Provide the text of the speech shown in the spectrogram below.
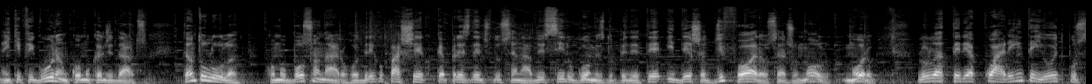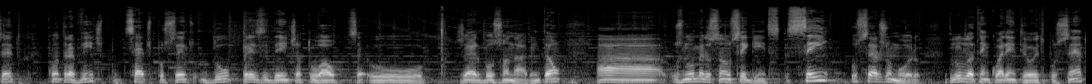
em que figuram como candidatos tanto Lula como Bolsonaro, Rodrigo Pacheco, que é presidente do Senado, e Ciro Gomes, do PDT, e deixa de fora o Sérgio Moro, Lula teria 48% contra 27% do presidente atual, o Jair Bolsonaro. Então, os números são os seguintes: sem o Sérgio Moro, Lula tem 48%,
